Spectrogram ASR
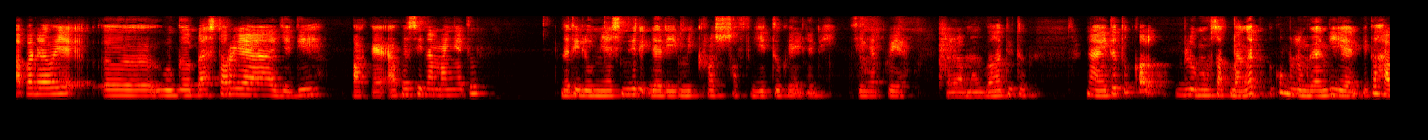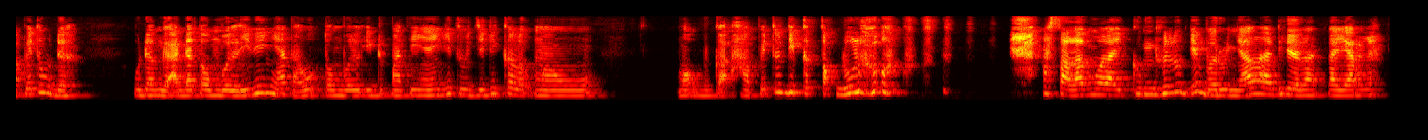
apa namanya uh, Google Play Store ya jadi pakai apa sih namanya tuh? Dari Lumia sendiri dari Microsoft gitu kayaknya deh seingatku ya. Udah lama banget itu. Nah itu tuh kalau belum rusak banget aku belum ganti kan itu HP tuh udah udah nggak ada tombol ininya tahu? Tombol hidup matinya gitu. Jadi kalau mau mau buka HP tuh diketok dulu. Assalamualaikum dulu dia baru nyala dia layarnya.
